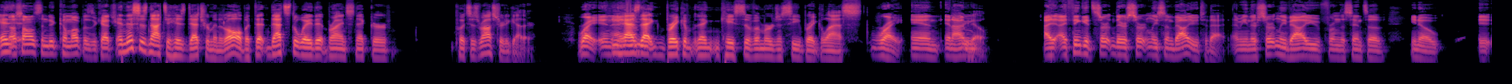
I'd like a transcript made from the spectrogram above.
And- Josh Donaldson did come up as a catcher. And this is not to his detriment at all, but that that's the way that Brian Snitker puts his roster together. Right, and He and has I'm- that break of that in case of emergency break glass. right, and and I'm Frito. I, I think it's certain. There's certainly some value to that. I mean, there's certainly value from the sense of you know, it,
